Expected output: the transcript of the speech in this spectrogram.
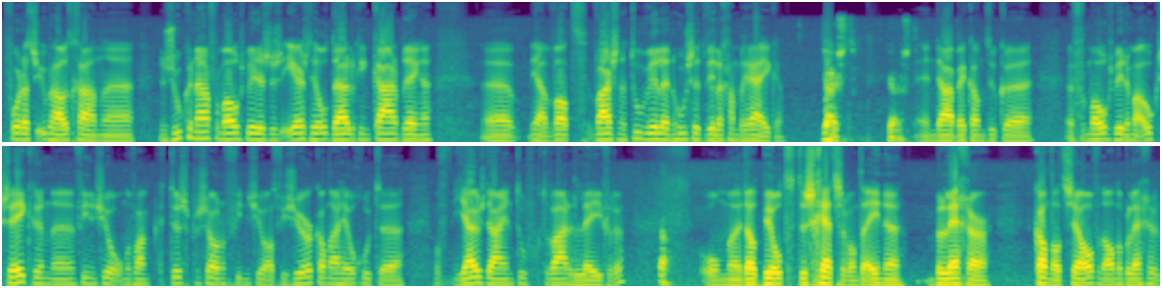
voordat ze überhaupt gaan zoeken naar vermogensbieders? Dus eerst heel duidelijk in kaart brengen ja, wat, waar ze naartoe willen en hoe ze het willen gaan bereiken. Juist, Juist. En daarbij kan natuurlijk uh, een vermogensbidder, maar ook zeker een uh, financieel onafhankelijk tussenpersoon of financieel adviseur kan daar heel goed, uh, of juist daarin toevoegde waarde leveren. Ja. Om dat beeld te schetsen. Want de ene belegger kan dat zelf en de andere belegger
